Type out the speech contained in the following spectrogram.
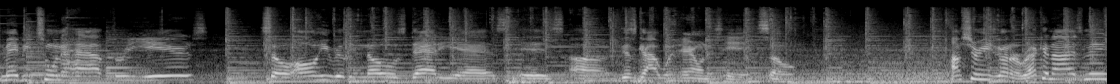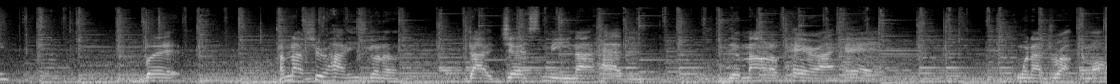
maybe two and a half, three years. So all he really knows daddy as is uh, this guy with hair on his head. So I'm sure he's gonna recognize me, but I'm not sure how he's gonna digest me not having the amount of hair I had when I dropped him off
